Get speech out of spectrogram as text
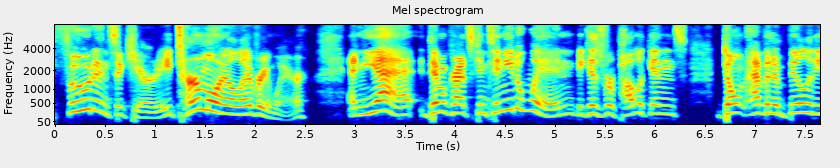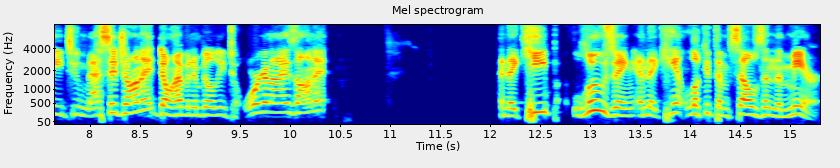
food insecurity, turmoil everywhere. And yet, Democrats continue to win because Republicans don't have an ability to message on it, don't have an ability to organize on it. And they keep losing and they can't look at themselves in the mirror.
